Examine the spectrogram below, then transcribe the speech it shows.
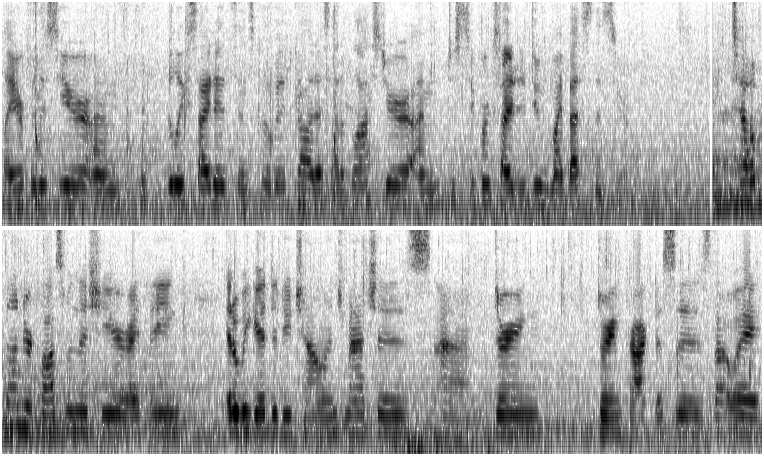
player for this year. I'm really excited since COVID got us out of last year. I'm just super excited to do my best this year. To help the underclassmen this year, I think it'll be good to do challenge matches um, during during practices. That way,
